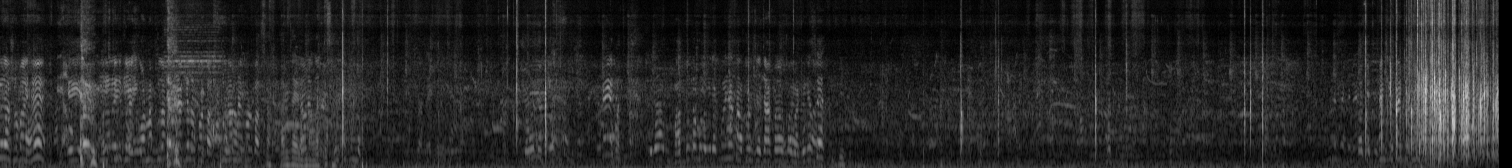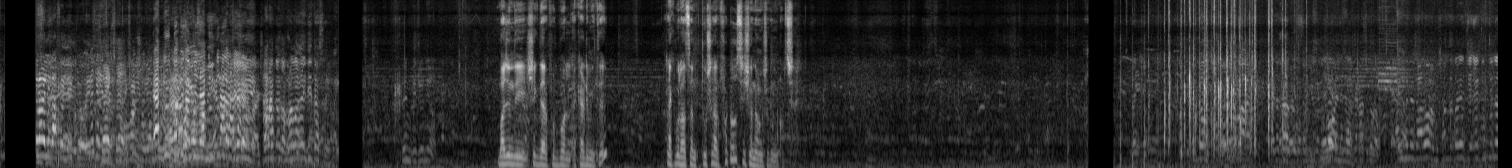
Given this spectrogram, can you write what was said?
করে সবাই হ্যাঁ? এই ওয়ার্ম আপগুলো গেল করবা ফুল রাউন্ডে করবা। আমি যাই না ভালো লাগতেছে বাধ্যতামূলক এটা কই না তারপর যা করার করবা ঠিক আছে? বাজন্দি শিকদার ফুটবল একাডেমিতে রাকিবুল হাসান তুষার ফটো সেশনে অংশগ্রহণ করছে। আমি সামনে চলে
